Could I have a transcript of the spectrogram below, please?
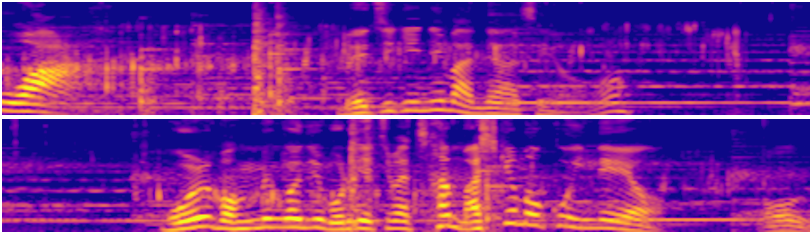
우와. 매직이님 안녕하세요. 뭘 먹는 건지 모르겠지만 참 맛있게 먹고 있네요. 어우.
